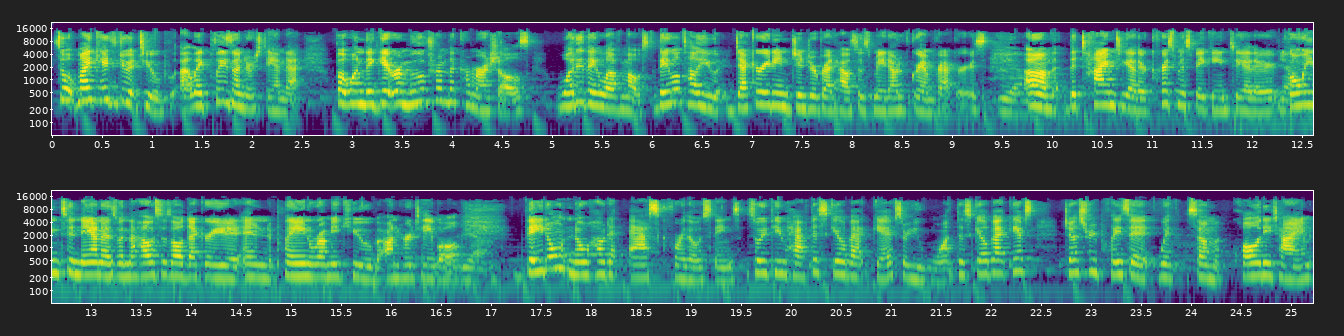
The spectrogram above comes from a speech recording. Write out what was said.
So my kids do it too. Uh, like, please understand that. But when they get removed from the commercials, what do they love most? They will tell you decorating gingerbread houses made out of graham crackers. Yeah. Um, the time together, Christmas baking together, yeah. going to Nana's when the house is all decorated and playing Rummikub on her table. Yeah. They don't know how to ask for those things. So if you have to scale back gifts or you want to scale back gifts, just replace it with some quality time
